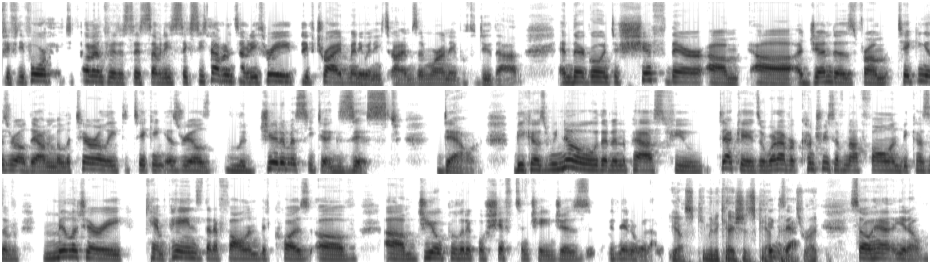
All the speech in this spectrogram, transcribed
54, 57, 56, 70, 67, 73. They've tried many, many times and were unable to do that. And they're going to shift their um, uh, agendas from taking Israel down militarily to taking Israel's legitimacy to exist down because we know that in the past few decades or whatever countries have not fallen because of military campaigns that have fallen because of um, geopolitical shifts and changes within or without yes communications campaigns exactly. right so you know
